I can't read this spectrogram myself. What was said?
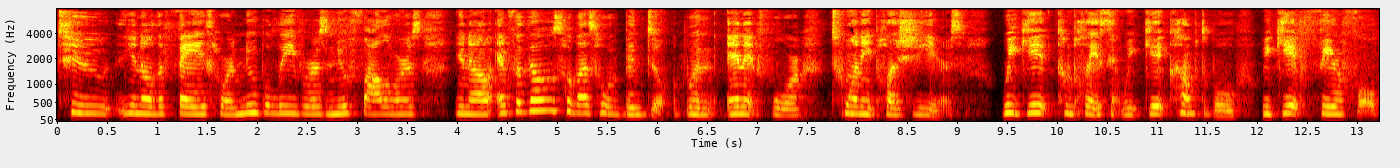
to, you know, the faith, who are new believers, new followers, you know, and for those of us who have been, do- been in it for 20 plus years we get complacent, we get comfortable, we get fearful,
